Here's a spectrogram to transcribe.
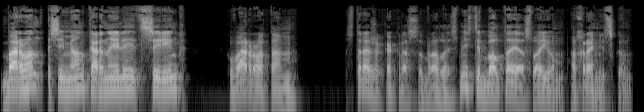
Барон Семен Корнелий Циринг к воротам. Стража как раз собралась вместе, болтая о своем охранницком.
